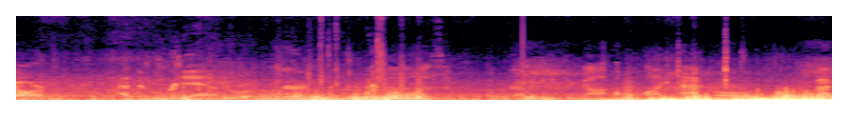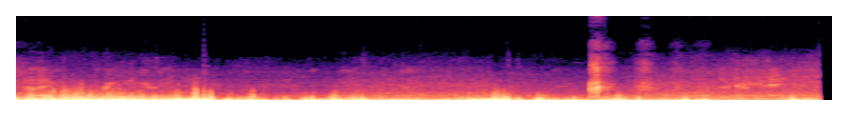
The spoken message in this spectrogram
we are.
